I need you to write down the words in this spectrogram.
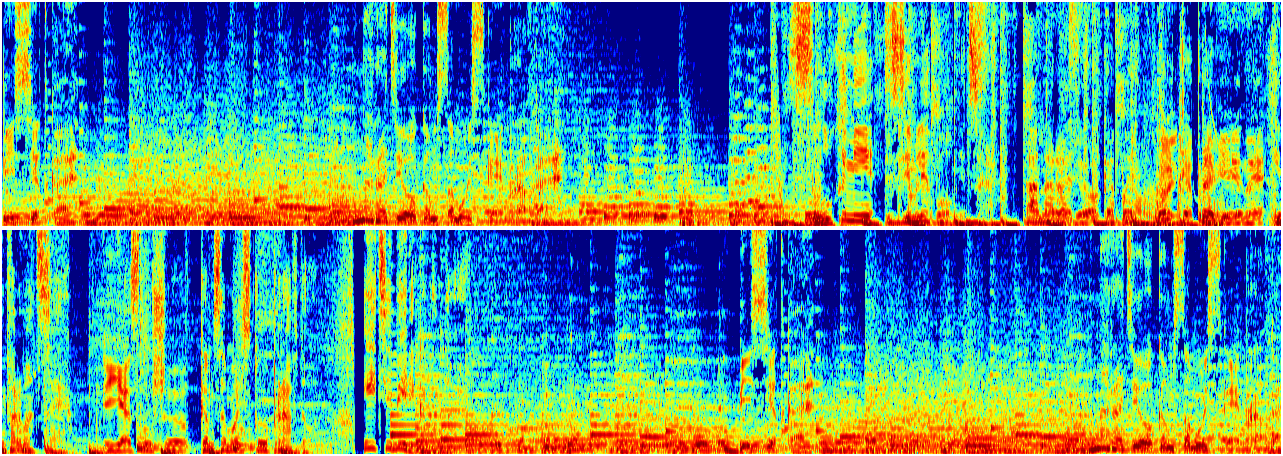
Беседка Радио «Комсомольская правда». Слухами земля полнится. А на Радио КП только проверенная информация. Я слушаю «Комсомольскую правду» и тебе рекомендую. Беседка. На радио «Комсомольская правда».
